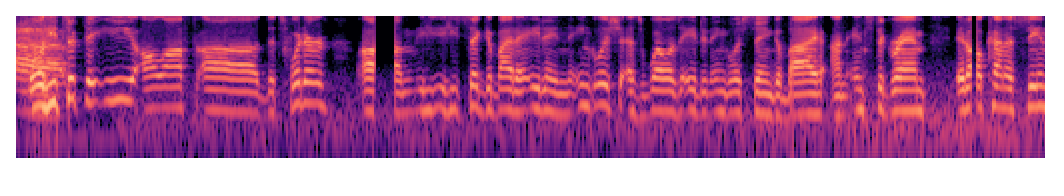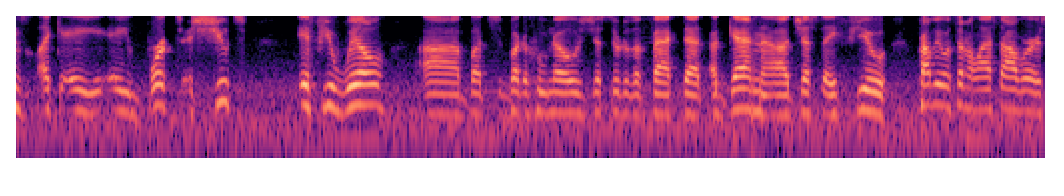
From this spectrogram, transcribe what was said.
Uh, well, he took the E all off uh, the Twitter. Um, he, he said goodbye to Aiden English as well as Aiden English saying goodbye on Instagram. It all kind of seems like a, a worked shoot, if you will. Uh, but but who knows? Just due to the fact that again, uh, just a few, probably within the last hour or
